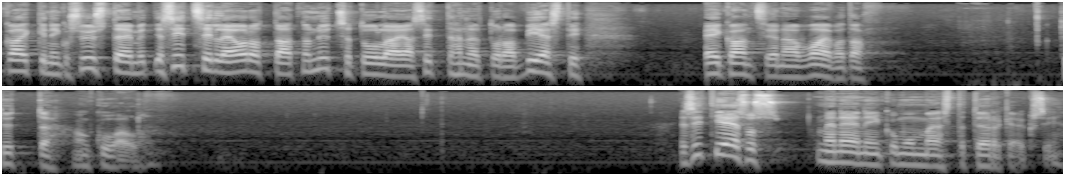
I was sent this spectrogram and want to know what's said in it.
kaikki niin kuin systeemit, ja sitten sille odottaa, että no nyt se tulee, ja sitten hänelle tuodaan viesti, ei kantsi enää vaivata, tyttö on kuollut. Ja sitten Jeesus menee niin kuin mun mielestä törkeyksiin.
